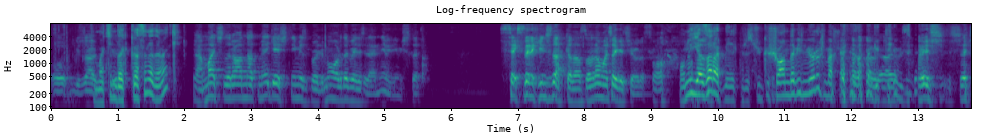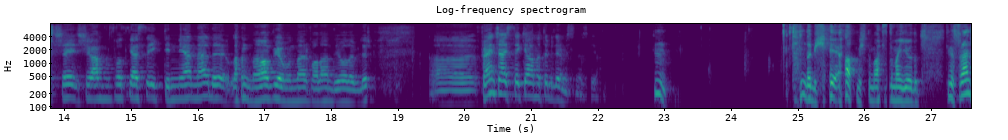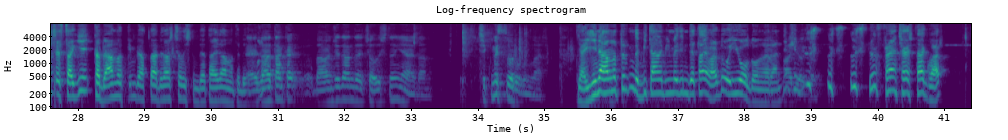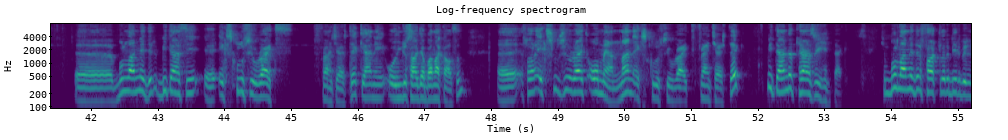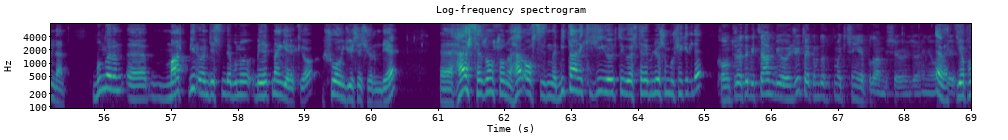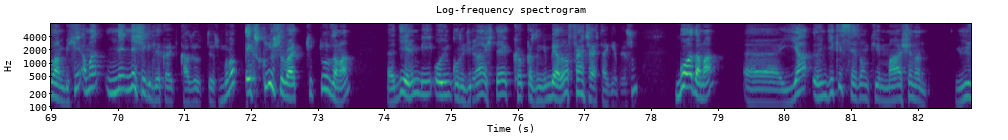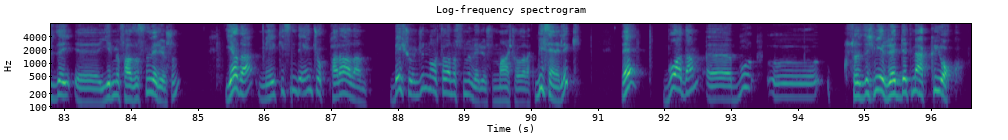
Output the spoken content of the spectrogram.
O güzel. Maçın şey. dakikası ne demek? Yani maçları anlatmaya geçtiğimiz bölümü orada belirtiler. Ne bileyim işte. 82. dakikadan sonra maça geçiyoruz falan. Onu yazarak belirtiriz. Çünkü şu anda bilmiyorum ki ben gittiğimizi. Hayır, şey, şey, şu an bu podcast'ı ilk dinleyenler de lan ne yapıyor bunlar falan diye olabilir. Ee, franchise'deki anlatabilir misiniz diyor. Hmm. Tam da bir şey atmıştım aklıma yiyordum. Şimdi franchise tag'i tabii anlatayım. Hatta biraz çalıştım. Detaylı anlatabilirim. E, zaten daha önceden de çalıştığın yerden. Çıkmış soru bunlar. Ya yine anlatırdım da bir tane bilmediğim detay vardı. O iyi oldu onu öğrendim. Şimdi 3 üç, üç tür franchise tag var. Ee, bunlar nedir? Bir tanesi e, exclusive rights franchise tag. Yani oyuncu sadece bana kalsın. Ee, sonra exclusive right olmayan non-exclusive right franchise tag. Bir tane de transition tag. Şimdi bunlar nedir? Farkları birbirinden. Bunların e, Mart 1 öncesinde bunu belirtmen gerekiyor. Şu oyuncuyu seçiyorum diye. E, her sezon sonu, her off season'da bir tane kişiyi görüntü gösterebiliyorsun bu şekilde. Kontratı biten bir oyuncuyu takımda tutmak için yapılan bir şey önce. Hani evet şey. yapılan bir şey ama ne, ne şekilde kadro tutuyorsun bunu? Exclusive right tuttuğun zaman e, diyelim bir oyun kurucuna işte Kirk Cousins gibi bir adama franchise tag yapıyorsun. Bu adama e, ya önceki sezonki maaşının %20 e, fazlasını veriyorsun ya da mevkisinde en çok para alan 5 oyuncunun ortalamasını veriyorsun maaş olarak bir senelik ve bu adam e, bu e, sözleşmeyi reddetme hakkı yok.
